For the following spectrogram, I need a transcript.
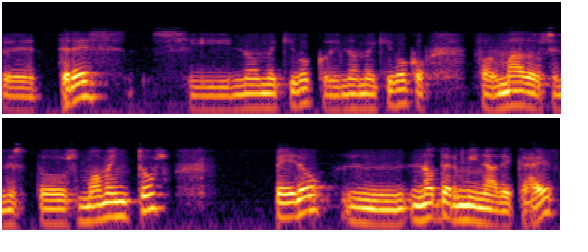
eh, tres, si no me equivoco y no me equivoco, formados en estos momentos, pero mm, no termina de caer.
